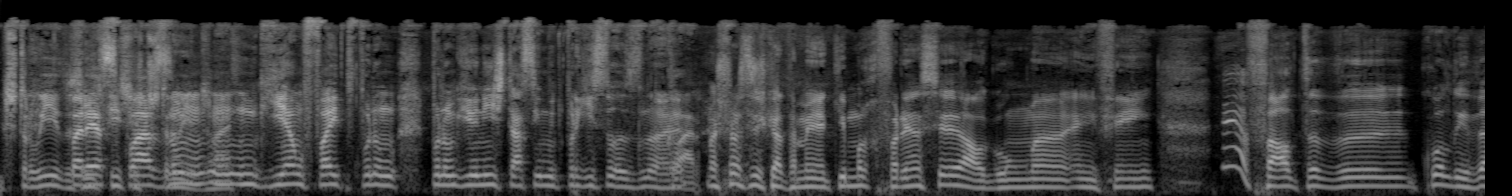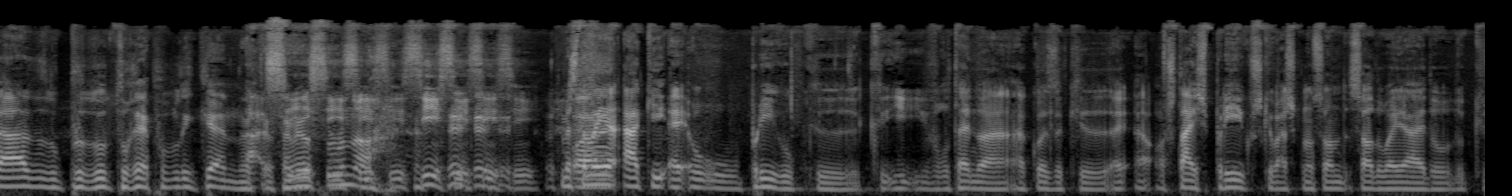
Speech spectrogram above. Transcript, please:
destruídos. Parece quase um, é? um, guião feito por um, por um guionista assim muito preguiçoso, não é? Claro. Mas, Francisco, há também aqui uma referência, alguma, enfim é a falta de qualidade do produto republicano. Ah, sim, sim, sim, sim, sim, sim, sim, Mas também há aqui é, o, perigo que, que, e voltando à, à coisa que, aos tais perigos que eu acho que não são só do AI, do, do que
